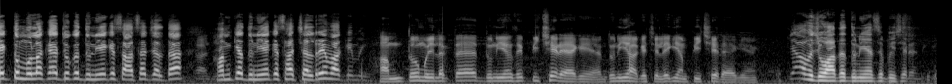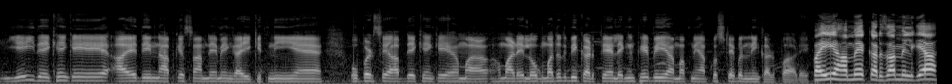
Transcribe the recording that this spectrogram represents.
एक तो मुल्क है जो कि दुनिया के साथ साथ चलता है। हम क्या दुनिया के साथ चल रहे हैं वाकई में? हम तो मुझे लगता है दुनिया से पीछे रह गए हैं। दुनिया आगे चलेगी हम पीछे रह गए हैं। क्या वजूहत है दुनिया से पीछे रहने की? यही देखें कि आए दिन आपके सामने महँगाई कितनी है। ऊपर से आप देखें कि हम हमारे लोग मदद भी करते हैं लेकिन फिर भी हम अपने आप को स्टेबल नहीं कर पा रहे। भाई हमें कर्जा मिल गया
